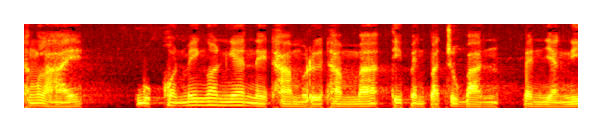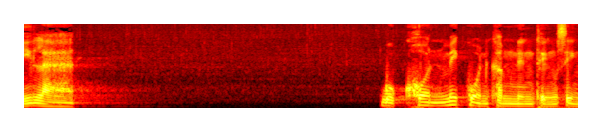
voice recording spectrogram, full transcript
ทั้งหลาย บุคคลไม่งอนแง่นในธรรมหรือธรรมะที่เป็นปัจจุบันเป็นอย่างนี้แหละบุคคลไม่ควรคำนึงถึงสิ่ง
